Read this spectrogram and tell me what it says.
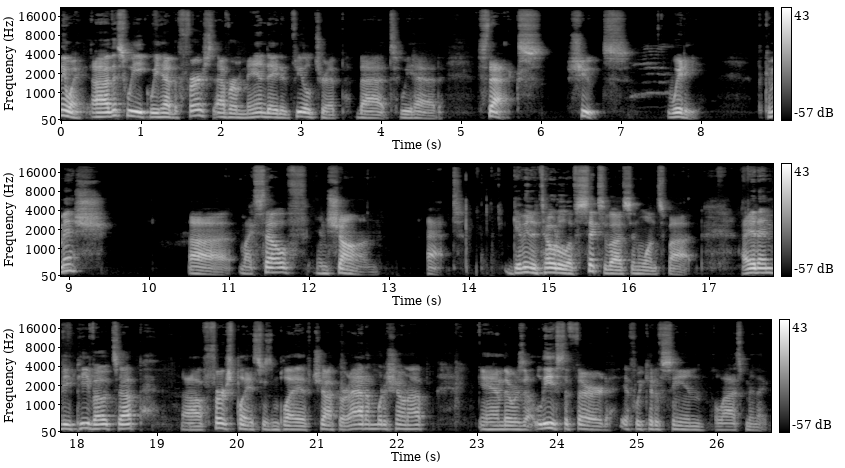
Anyway, uh, this week we had the first ever mandated field trip that we had Stacks, Shoots, Witty, the commish, uh, myself, and Sean at, giving a total of six of us in one spot. I had MVP votes up. Uh, first place was in play if Chuck or Adam would have shown up, and there was at least a third if we could have seen a last minute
